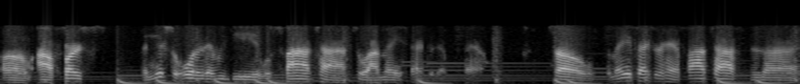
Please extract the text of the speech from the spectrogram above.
um, our first initial order that we did was five ties to our manufacturer that we found. So the manufacturer had five ties to design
